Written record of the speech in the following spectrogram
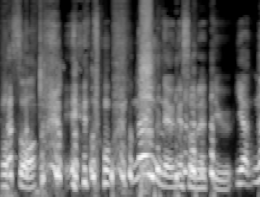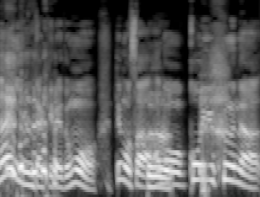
そうそうそう。えっと、ないんだよね、それっていう。いや、ないんだけれども、でもさ、うんあの、こういう風な、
